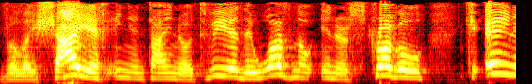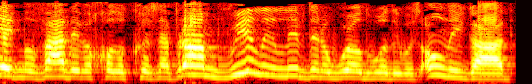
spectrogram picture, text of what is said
there was no inner struggle. Abraham really lived in a world where there was only God.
